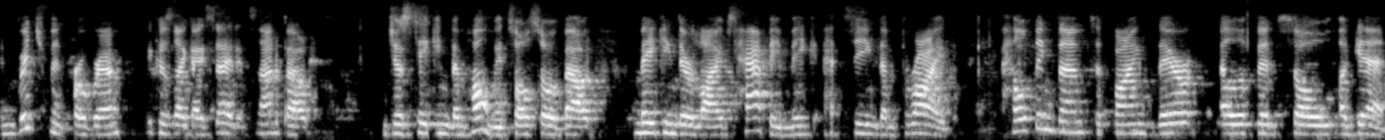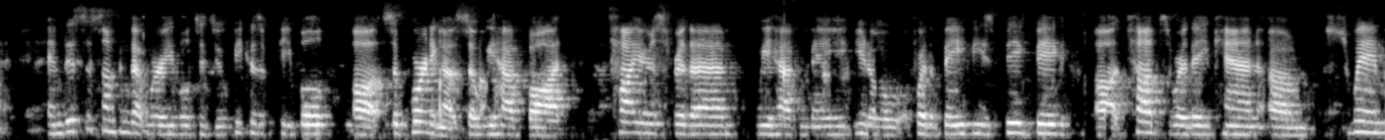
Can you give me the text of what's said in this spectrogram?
enrichment program because like i said it's not about just taking them home it's also about making their lives happy make seeing them thrive helping them to find their elephant soul again and this is something that we're able to do because of people uh, supporting us. So we have bought tires for them. We have made, you know, for the babies, big, big uh, tubs where they can um, swim,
